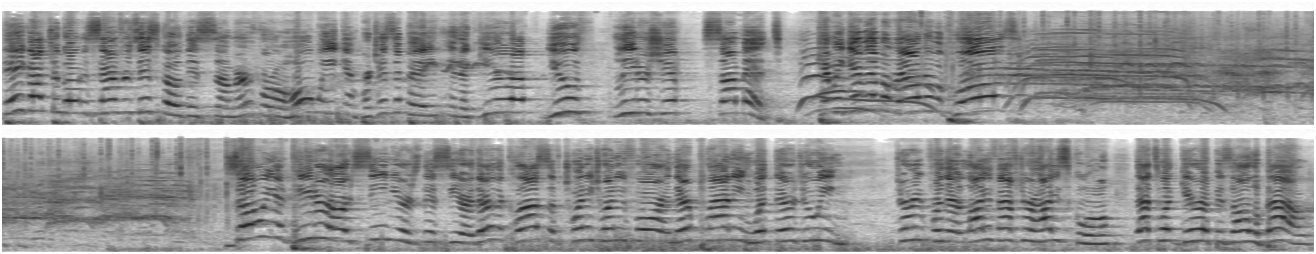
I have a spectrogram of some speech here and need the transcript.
they got to go to San Francisco this summer for a whole week and participate in a Gear Up Youth Leadership Summit. Can we give them a round of applause? Zoe and Peter are seniors this year. They're the class of 2024 and they're planning what they're doing during for their life after high school. That's what Gear Up is all about.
